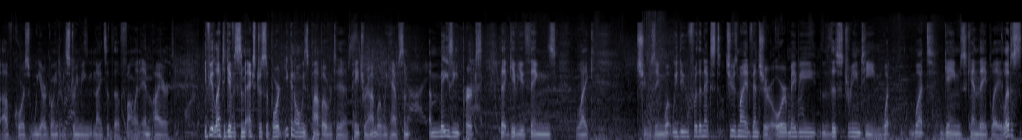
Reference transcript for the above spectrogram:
of course, we are going to be streaming Knights of the Fallen Empire. If you'd like to give us some extra support, you can always pop over to Patreon, where we have some amazing perks that give you things like choosing what we do for the next choose my adventure or maybe the stream team. What what games can they play? Let us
